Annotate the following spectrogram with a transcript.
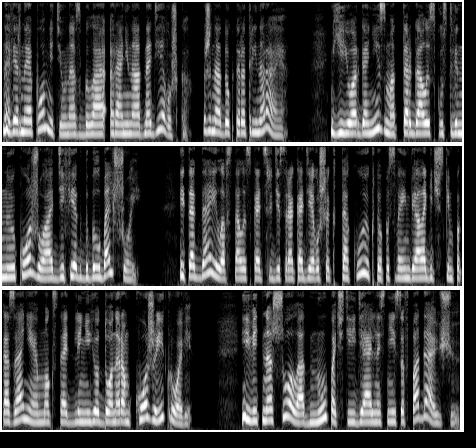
Наверное, помните, у нас была ранена одна девушка, жена доктора Тринарая. Ее организм отторгал искусственную кожу, а дефект был большой. И тогда Илов стал искать среди сорока девушек такую, кто по своим биологическим показаниям мог стать для нее донором кожи и крови. И ведь нашел одну почти идеально с ней совпадающую.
